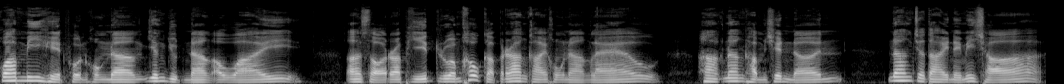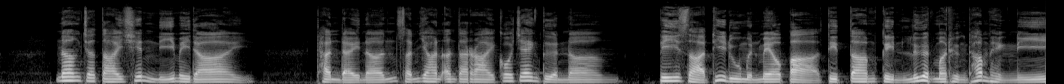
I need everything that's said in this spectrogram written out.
ความมีเหตุผลของนางยังหยุดนางเอาไว้ อสรพิษรวมเข้ากับร่างกายของนางแล้ว หากนางทำเช่นนั้น นางจะตายในไม่ช้า นางจะตายเช่นนี้ไม่ได้ ทันใดนั้นสัญญาณอันตรายก็แจ้งเตือนนาง ปีศาจที่ดูเหมือนแมวป่าติดตามกลิ่นเลือดมาถึงถ้ำแห่งนี้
